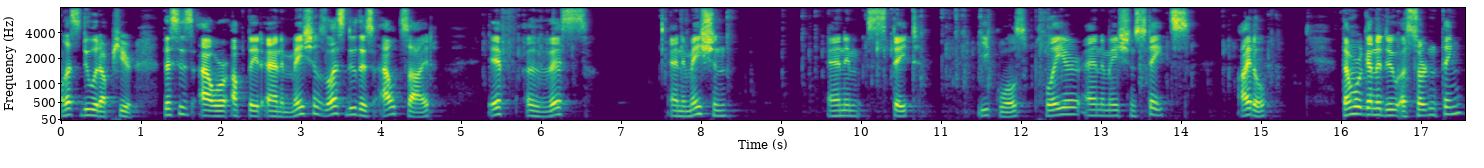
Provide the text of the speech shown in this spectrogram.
let's do it up here. This is our update animations. Let's do this outside. If this animation anim state equals player animation states idle then we're going to do a certain thing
